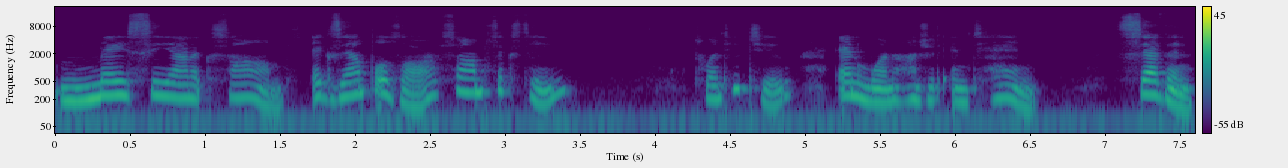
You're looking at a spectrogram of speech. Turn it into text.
Messianic Psalms. Examples are Psalm 16, 22, and 110. 7.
